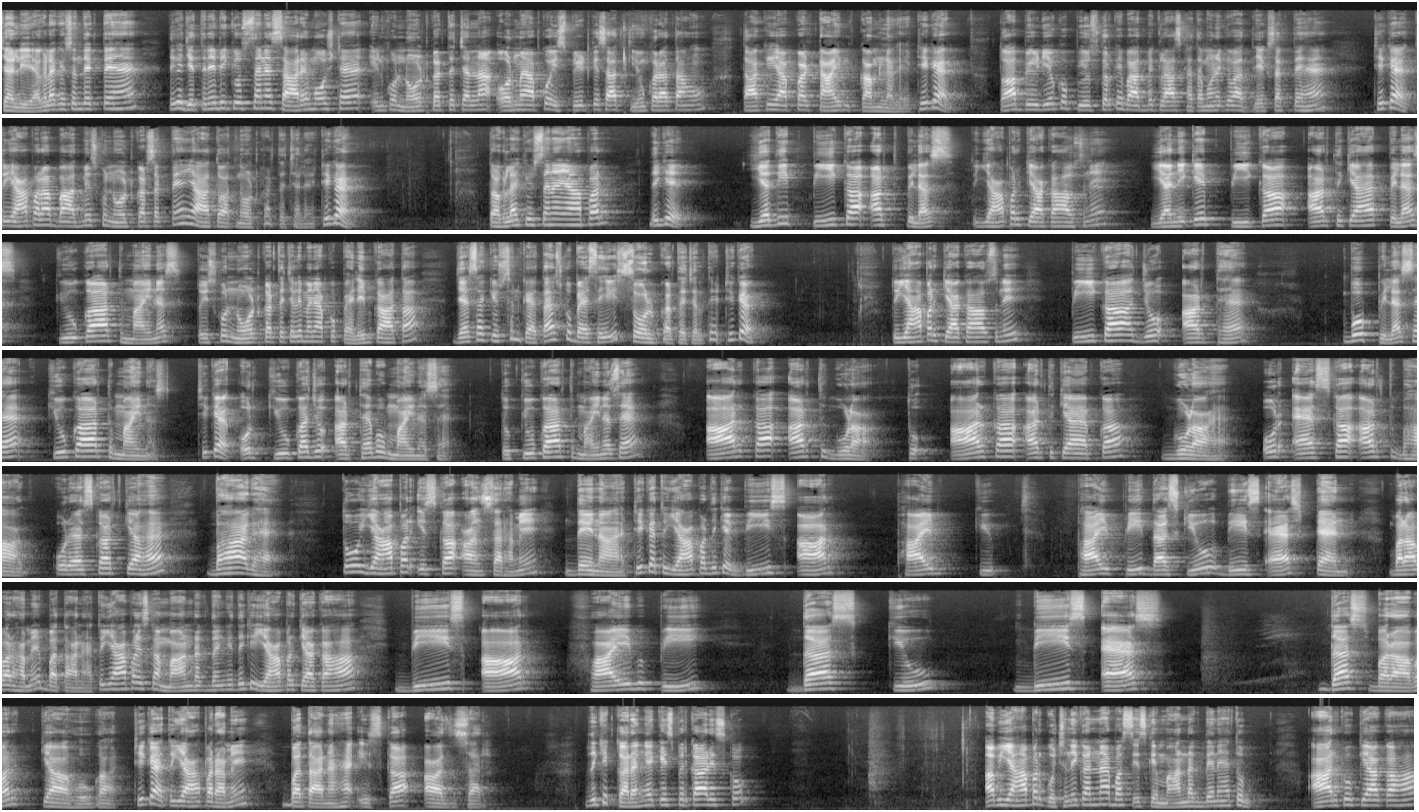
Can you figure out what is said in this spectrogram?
चलिए, अगला क्वेश्चन देखते हैं। देखिए, जितने भी क्वेश्चन है, सारे मोस्ट हैं, इनको नोट करते चलना और मैं आपको स्पीड के साथ क्यों कराता हूँ, ताकि आपका टाइम कम लगे। ठीक है? तो आप वीडियो को प्यूज करके बाद में क्लास खत्म होने के बाद देख सकते हैं। ठीक है? तो यहाँ पर आप बाद में इसको नोट कर सकते हैं या हाथों हाथ नोट करते चले। ठीक है? तो अगला क्वेश्चन है यहाँ पर। देखिए यदि P का अर्थ प्लस तो यहाँ पर क्या कहा उसने? यानी कि P का अर्थ क्या है? प्लस, Q का अर्थ माइनस। तो इसको नोट करते चले, मैंने आपको पहले भी कहा था, जैसा क्वेश्चन कहता है उसको वैसे ही सोल्व करते चलते हैं, ठीक है? तो यहाँ पर क्या कहा उसने? P का जो अर्थ है, वो प्लस है, Q का अर्थ माइनस, ठीक है? और Q का जो अर्थ है, वो माइनस है। तो Q का अर्थ माइनस है, R का अर्थ गुणा तो आर का अर्थ क्या है आपका? गुणा है। और एस का अर्थ भाग। और एस का अर्थ क्या है? भाग है। तो यहाँ पर इसका आंसर हमें देना है। ठीक है तो यहाँ पर देखिए, बीस R five Q, five P दस क्यू, बीस एस टेन बराबर हमें बताना है। तो यहाँ पर इसका मान रख देंगे। देखिए, यहाँ पर क्या कहा? बीस आर फाइव पी दस क्यू बीस एस दस बराबर क्या होगा? ठीक है तो यहाँ पर हमें बताना है इसका आंसर। देखिए, करेंगे किस प्रकार इसको? अब यहाँ पर कुछ नहीं करना है, बस इसके मान रख देने हैं। तो आर को क्या कहा?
